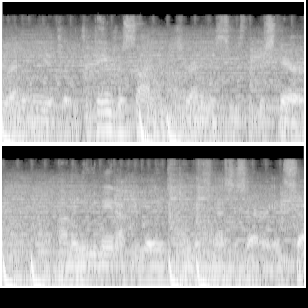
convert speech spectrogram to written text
your enemy, it's a, it's a dangerous sign because your enemy sees that you're scared um, and you may not be willing to do what's necessary. And so,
